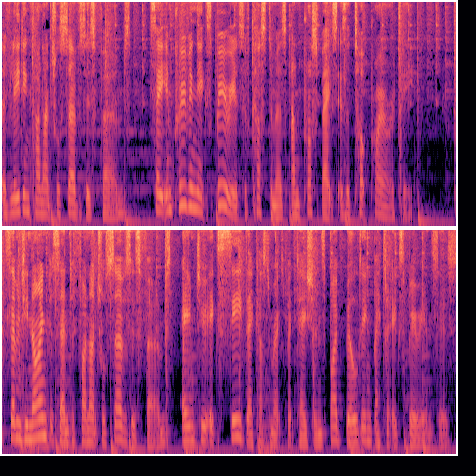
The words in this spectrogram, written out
of leading financial services firms say improving the experience of customers and prospects is a top priority. 79% of financial services firms aim to exceed their customer expectations by building better experiences.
